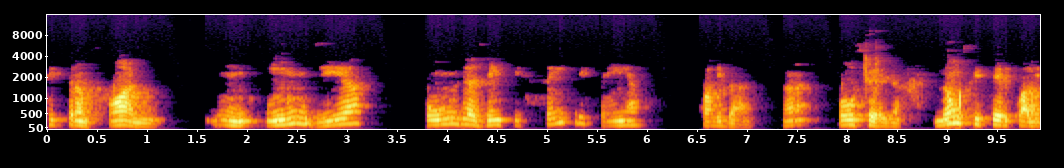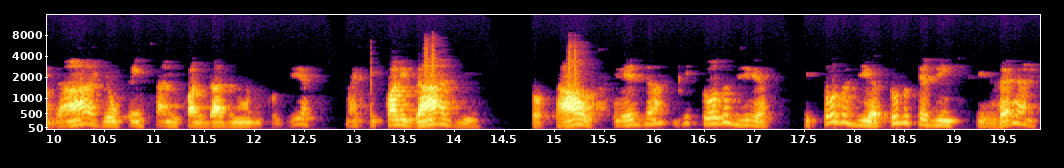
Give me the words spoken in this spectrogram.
se transforme em, em um dia onde a gente sempre tenha qualidade. Né? Ou seja, não se ter qualidade ou pensar em qualidade num único dia, mas que qualidade total seja de todo dia. Que todo dia, tudo que a gente fizer,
